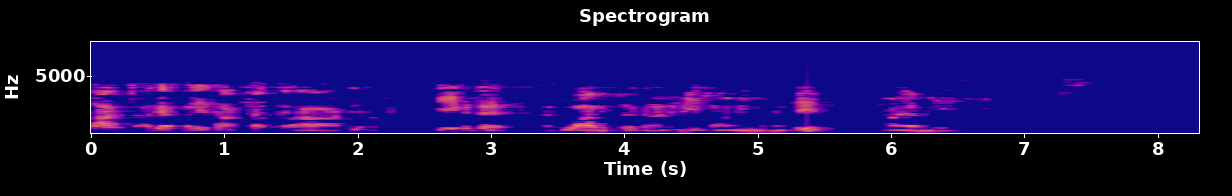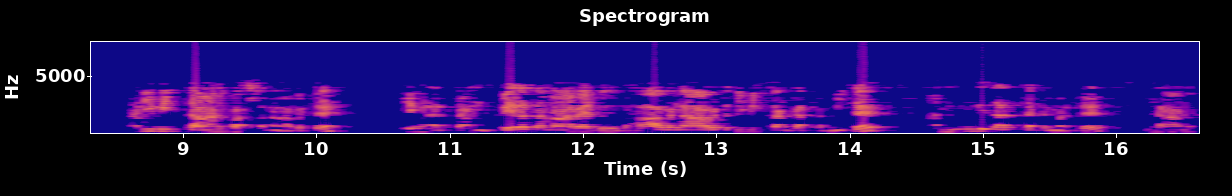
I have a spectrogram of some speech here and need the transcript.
සාක්ෂාත් ඵලයේ සාක්ෂාත් කරා කියලා. ඒකට අතුවා විස්තර කරන්නේ මේ ස්වාමීන් වහන්සේ මේ අනිමිත්තානුපස්සනාවට එහෙම නැත්නම් පෙර තමා වැඩි භාවනාවට නිමිත්තක් ගන්න මිට අංග දත්තට මත ධ්‍යානක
